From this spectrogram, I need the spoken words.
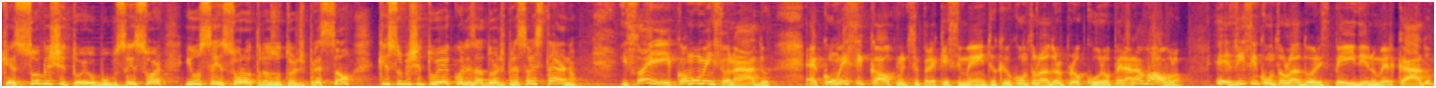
que substitui o bulbo sensor e um sensor ou transdutor de pressão que substitui o equalizador de pressão externo. Isso aí, como mencionado, é com esse cálculo de superaquecimento que o controlador procura operar a válvula. Existem controladores PID no mercado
